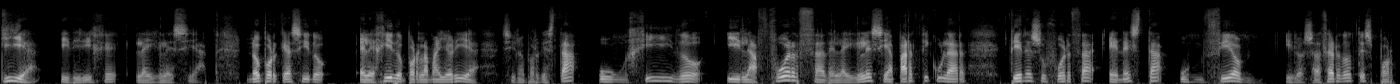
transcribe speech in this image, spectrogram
guía y dirige la Iglesia. No porque ha sido elegido por la mayoría, sino porque está ungido y la fuerza de la Iglesia particular tiene su fuerza en esta unción y los sacerdotes por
